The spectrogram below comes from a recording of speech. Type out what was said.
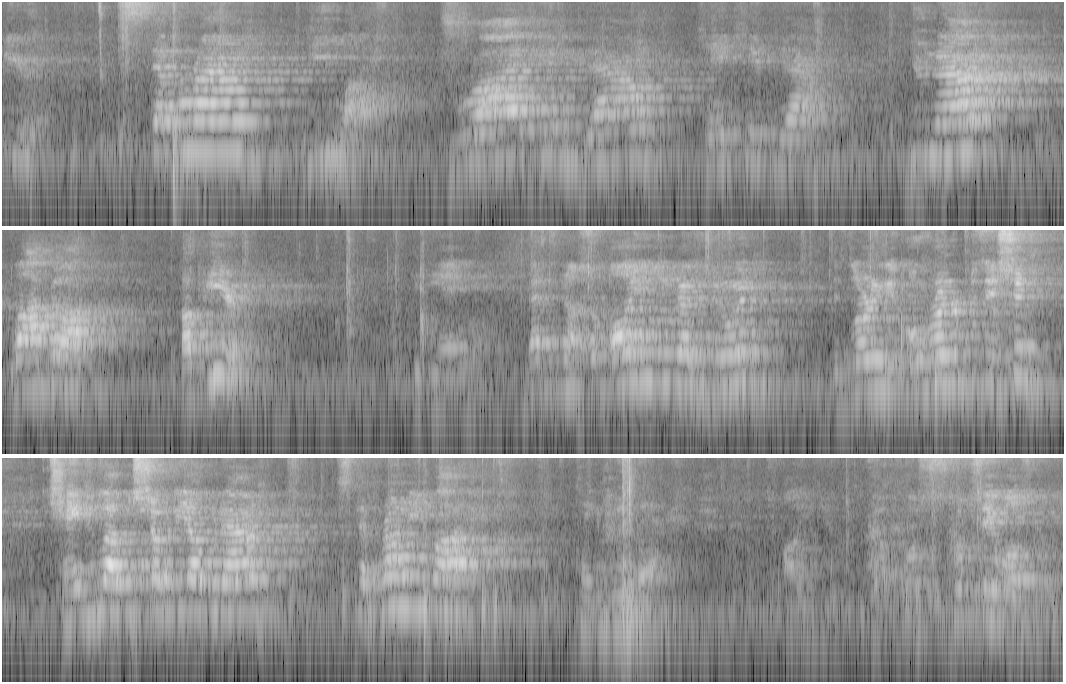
Here, step around, knee block. Drive him down, take him down. Do not lock up up here. Get the angle. That's enough. So all you little guys are doing is learning the over-under position, changing level, shoving the elbow down, step around knee block, take him to the back. That's all you do. Go. Coach, Coach Saywell's good. Coach Saywell.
